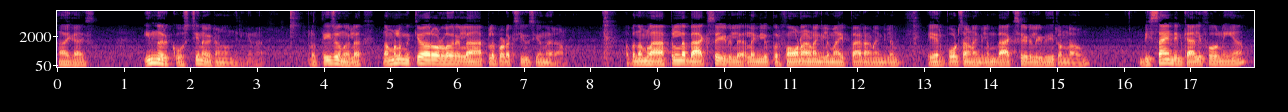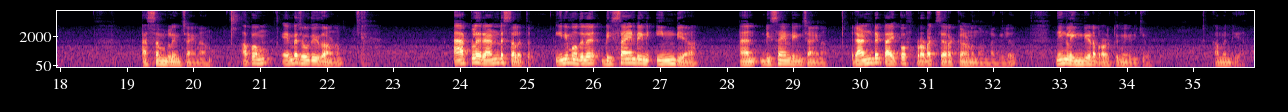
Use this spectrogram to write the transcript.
Hi guys ഇന്നൊരു question ആയിട്ടാണ് വന്നിരിക്കുന്നത്. പ്രത്യേകിച്ചൊന്നുമില്ല നമ്മൾ മിക്കവാറും ഉള്ളവരെല്ലാം ആപ്പിൾ പ്രൊഡക്ട്സ് യൂസ് ചെയ്യുന്നവരാണ്. അപ്പോൾ നമ്മൾ ആപ്പിളിന്റെ ബാക്ക് സൈഡിൽ അല്ലെങ്കിൽ ഇപ്പോൾ ഒരു ഫോണാണെങ്കിലും ഐപാഡ് ആണെങ്കിലും എയർപോർട്സ് ആണെങ്കിലും ബാക്ക് സൈഡിൽ എഴുതിയിട്ടുണ്ടാവും designed in California assemble in China അപ്പം എന്റെ ചോദ്യം ഇതാണ്. ആപ്പിൾ രണ്ട് സ്ഥലത്ത് ഇനി മുതൽ designed in India and designed in China രണ്ട് ടൈപ്പ് ഓഫ് പ്രൊഡക്ട്സ് ഇറക്കുകയാണെന്നുണ്ടെങ്കിൽ നിങ്ങൾ ഇന്ത്യയുടെ പ്രൊഡക്റ്റ് മേടിക്കുമോ കമന്റ് ചെയ്യുക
